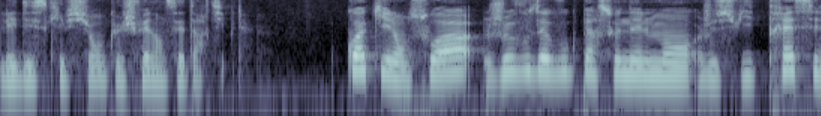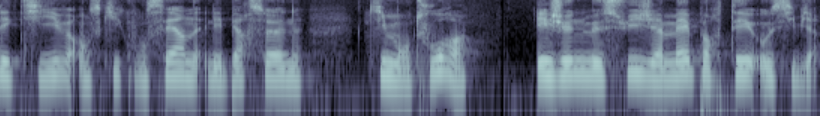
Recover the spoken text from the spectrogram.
les descriptions que je fais dans cet article. Quoi qu'il en soit, je vous avoue que personnellement, je suis très sélective en ce qui concerne les personnes qui m'entourent et je ne me suis jamais portée aussi bien.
